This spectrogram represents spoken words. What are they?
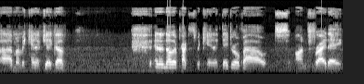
uh, my mechanic Jacob, and another practice mechanic. They drove out on Friday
